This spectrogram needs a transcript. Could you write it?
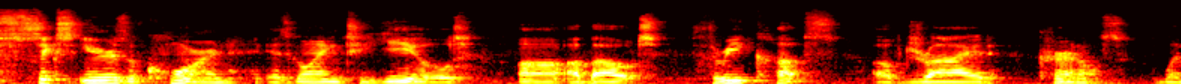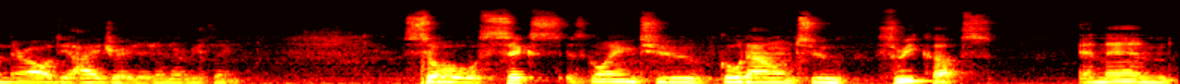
six ears of corn is going to yield uh, about three cups of dried kernels when they're all dehydrated and everything. So six is going to go down to three cups and then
